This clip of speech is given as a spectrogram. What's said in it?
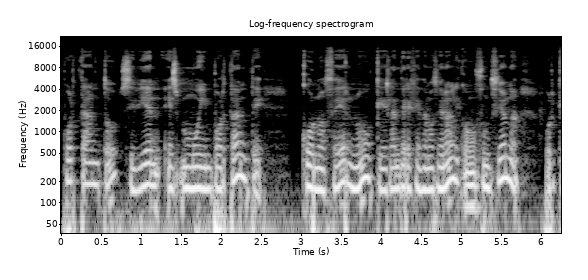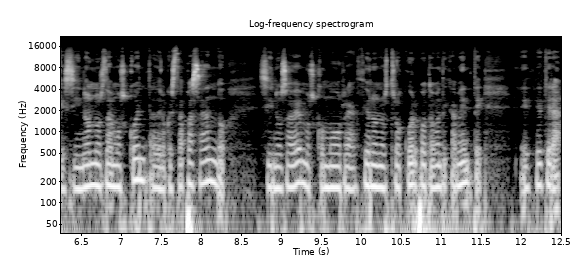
Por tanto, si bien es muy importante conocer ¿no? qué es la inteligencia emocional y cómo funciona, porque si no nos damos cuenta de lo que está pasando, si no sabemos cómo reacciona nuestro cuerpo automáticamente, etcétera,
